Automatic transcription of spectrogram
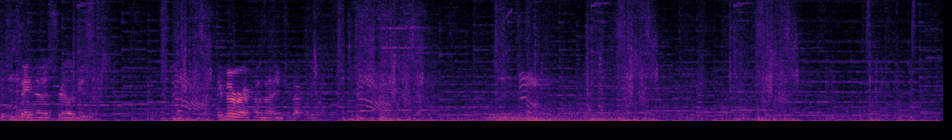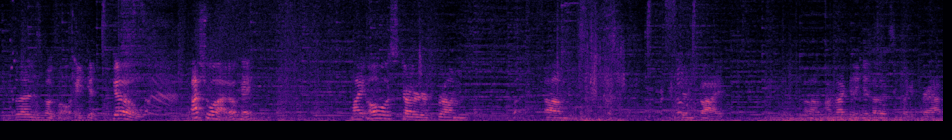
This is Bayonetta's trailer music. Remember from that introduction. So that is a Pokeball. Okay, good. Go! Oshawott, okay. My O starter from um, Gen 5. Um, I'm not gonna get that, that seems like a trap.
